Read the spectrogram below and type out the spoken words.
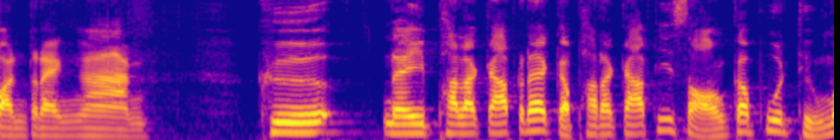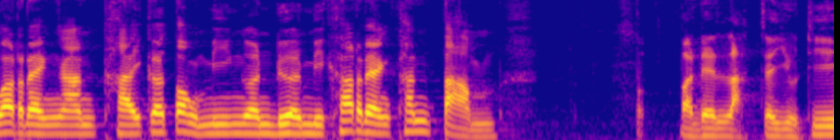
วันแรงงาน คือในพารากราฟแรกกับพารากราฟที่ 2 ก็พูดถึงว่าแรงงานไทยก็ต้องมีเงินเดือนมีค่าแรงขั้นต่ำประเด็นหลักจะอยู่ที่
